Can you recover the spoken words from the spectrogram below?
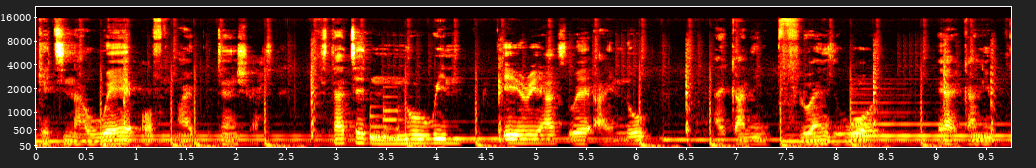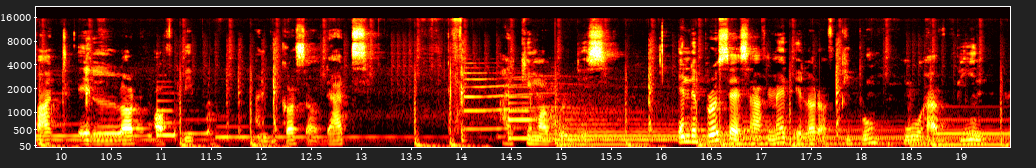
getting aware of my potentials. I started knowing areas where I know I can influence the world, where I can impact a lot of people. And because of that, I came up with this. In the process, I've met a lot of people who have been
